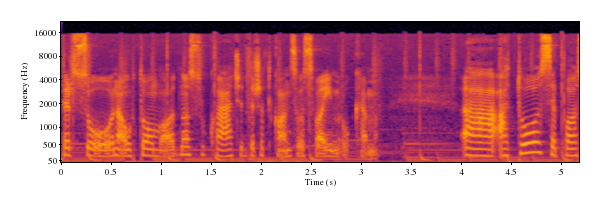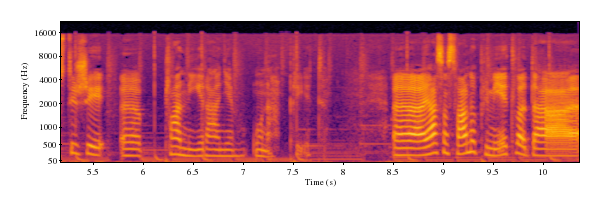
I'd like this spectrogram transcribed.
persona u tom odnosu koja će držati konce u svojim rukama a, a to se postiže e, planiranjem unaprijed. E, ja sam stvarno primijetila da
